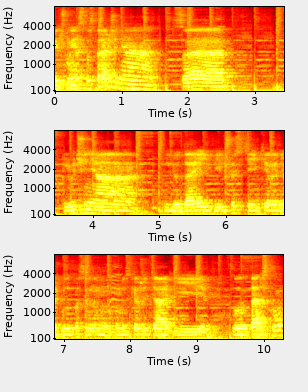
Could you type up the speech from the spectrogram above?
рішення це включення людей більшості, які раніше були пасивними в громадське життя і волонтерство,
